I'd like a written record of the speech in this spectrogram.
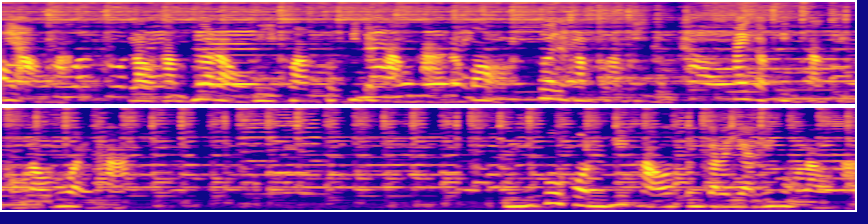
ไม่เอาค่ะ เราทำเพื่อเรามีความสุขที่จะทำค่ะแล้วก็เพื่อจะทำความดีให้กับสิ่งศักดิ์สิทธิ์ของเราด้วยนะคะหรือผู้คนที่เขาเป็นกัลยาณมิตรของเราค่ะ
